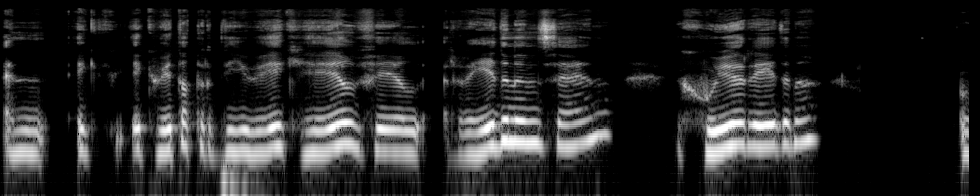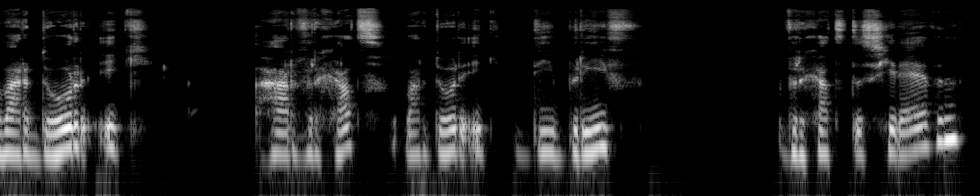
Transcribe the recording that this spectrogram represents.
en ik, ik weet dat er die week heel veel redenen zijn, goede redenen, waardoor ik haar vergat, waardoor ik die brief vergat te schrijven.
